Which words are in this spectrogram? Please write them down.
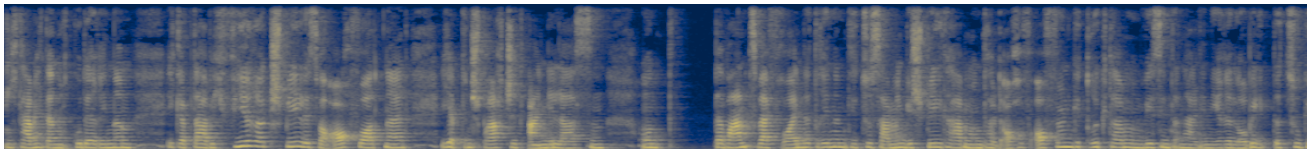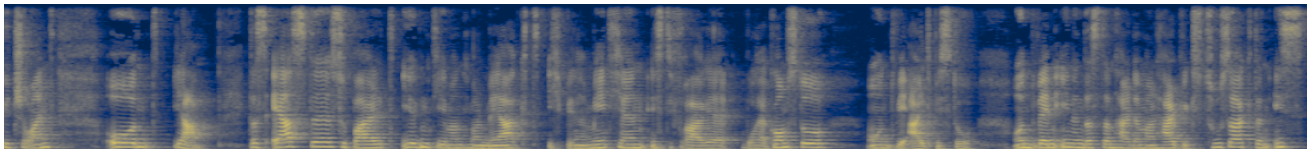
Ich kann mich da noch gut erinnern, ich glaube, da habe ich Vierer gespielt, es war auch Fortnite. Ich habe den Sprachchat angelassen und da waren zwei Freunde drinnen, die zusammen gespielt haben und halt auch auf Auffüllen gedrückt haben und wir sind dann halt in ihre Lobby dazu gejoint. Und ja, das erste, sobald irgendjemand mal merkt, ich bin ein Mädchen, ist die Frage, woher kommst du und wie alt bist du? Und wenn ihnen das dann halt einmal halbwegs zusagt, dann ist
